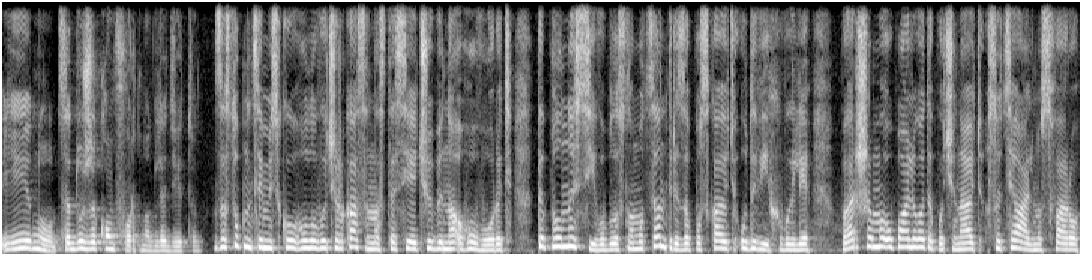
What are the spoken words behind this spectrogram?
і ну, це дуже комфортно для діток. Заступниця міського голови Черкас Анастасія Чубіна говорить, теплоносі в обласному центрі запускають у дві хвилі. Першими опалювати починають соціальну сферу.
